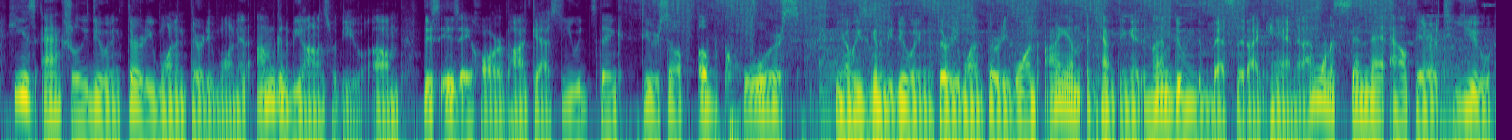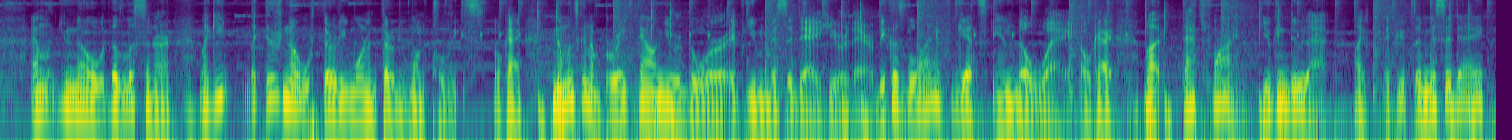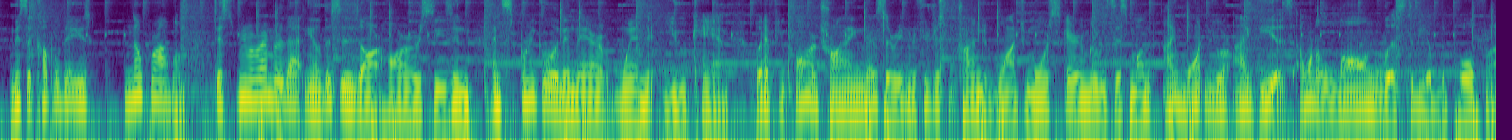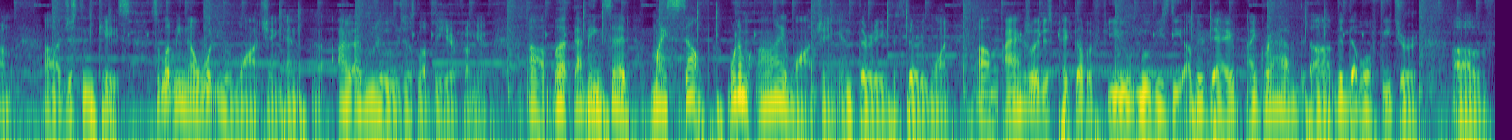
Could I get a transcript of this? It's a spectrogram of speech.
he is actually doing 31 and 31. And I'm going to be honest with you, um, this is a horror podcast. You would think to yourself, of course, you know, he's going to be doing 31 and 31. I am attempting it, and I'm doing the best best that I can. And I want to send that out there to you and let you know, the listener, like you, like there's no 31 and 31 police, okay? No one's gonna break down your door if you miss a day here or there because life gets in the way, okay? But that's fine. You can do that. Like if you have to miss a day, miss a couple days, no problem. Just remember that, you know, this is our horror season and sprinkle it in there when you can. But if you are trying this, or even if you're just trying to watch more scary movies this month, I want your ideas. I want a long list to be able to pull from, uh, just in case. So let me know what you're watching, and uh, I, I, really would just love to hear from you. Uh, but that being said, myself, what am I watching in 30 to 31? Um, I actually just picked up a few movies the other day. I grabbed uh, the double feature of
